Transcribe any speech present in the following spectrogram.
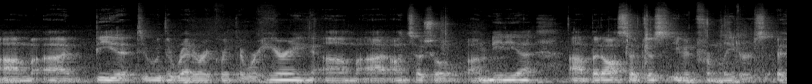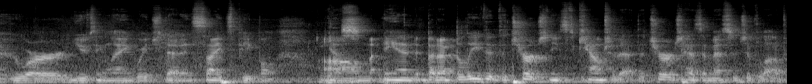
um, uh, be it with the rhetoric that we're hearing um, uh, on social uh, media, um, but also just even from leaders who are using language that incites people. Yes. Um, and but I believe that the church needs to counter that. The church has a message of love,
